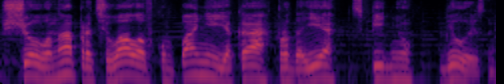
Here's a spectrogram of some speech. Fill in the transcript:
що вона працювала в компанії, яка продає спідню білизну.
